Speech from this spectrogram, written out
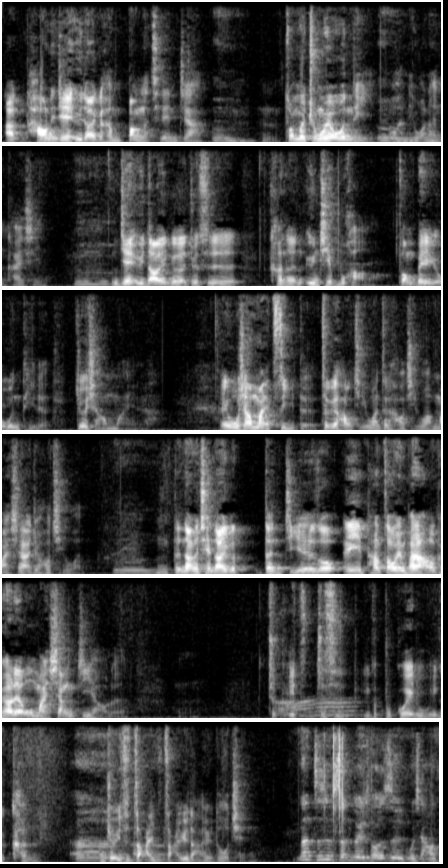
啊，好，你今天遇到一个很棒的气垫家，嗯嗯，装备全部没有问题，嗯、哇，你玩得很开心。嗯，你今天遇到一个就是可能运气不好，装备有问题的，就想要买了。哎、欸，我想要买自己的，这个好几万，这个好几万，买下来就好几万。嗯嗯，等到你潜到一个等级的时候，哎、欸，他照片拍的好漂亮，我买相机好了。嗯，就一直就是一个不归路，一个坑，嗯、你就一直砸，一直砸，越砸越多钱。那这是针对说，是我想要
